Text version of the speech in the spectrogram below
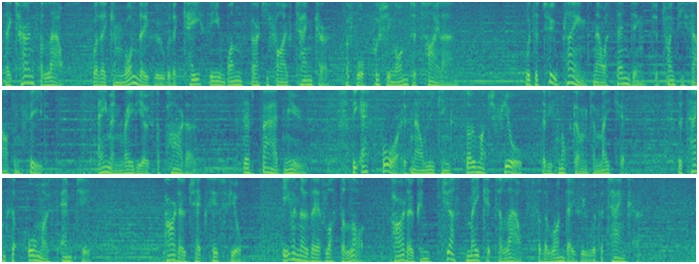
They turn for Laos, where they can rendezvous with a KC-135 tanker before pushing on to Thailand. With the two planes now ascending to 20,000 feet, Aman radios to Pardo. There's bad news. The F-4 is now leaking so much fuel that he's not going to make it. The tanks are almost empty. Pardo checks his fuel. Even though they have lost a lot, Pardo can just make it to Laos for the rendezvous with the tanker.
